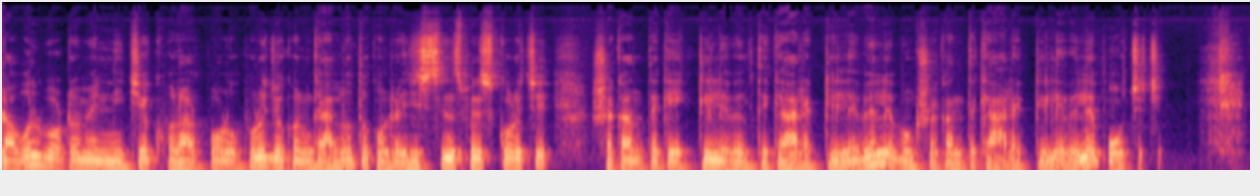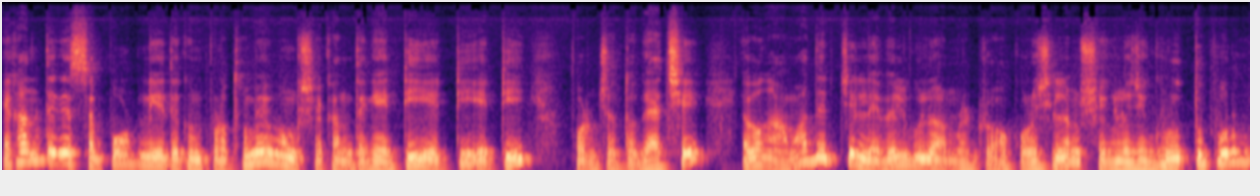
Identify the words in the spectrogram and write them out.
ডবল বটমের নিচে খোলার পর উপরে যখন গেল, তখন রেজিস্ট্যান্স ফেস করেছে। সেখান থেকে একটি লেভেল থেকে আরেকটি লেভেল এবং সেখান থেকে আরেকটি লেভেলে পৌঁছেছে। এখান থেকে সাপোর্ট নিয়ে দেখুন প্রথমে এবং সেখান থেকে এটি এটি এটি পর্যন্ত গেছে। এবং আমাদের যে লেভেলগুলো আমরা ড্র করেছিলাম, সেগুলো যে গুরুত্বপূর্ণ,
